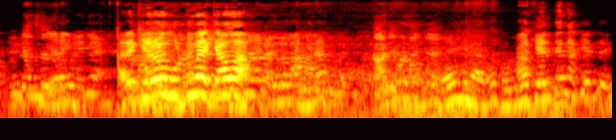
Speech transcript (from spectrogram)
अरे खेल रहा मूर्ति भाई, क्या हुआ हाँ खेलते ना, खेलते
